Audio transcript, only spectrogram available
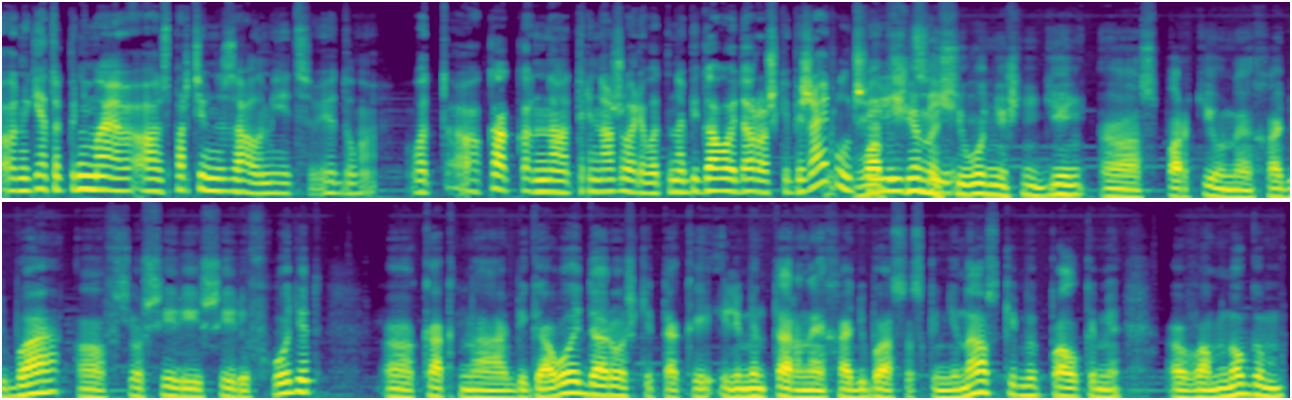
Э, ну, Я так понимаю, а, спортивный зал имеется в виду. Вот а, как на тренажере, вот на беговой дорожке бежать лучше или Вообще на сегодняшний день э, спортивная ходьба все шире и шире входит, как на беговой дорожке, так и элементарная ходьба со скандинавскими палками во многом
